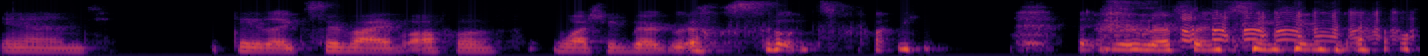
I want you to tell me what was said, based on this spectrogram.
and they like survive off of watching Bear Grylls, so it's funny that you're referencing him now.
